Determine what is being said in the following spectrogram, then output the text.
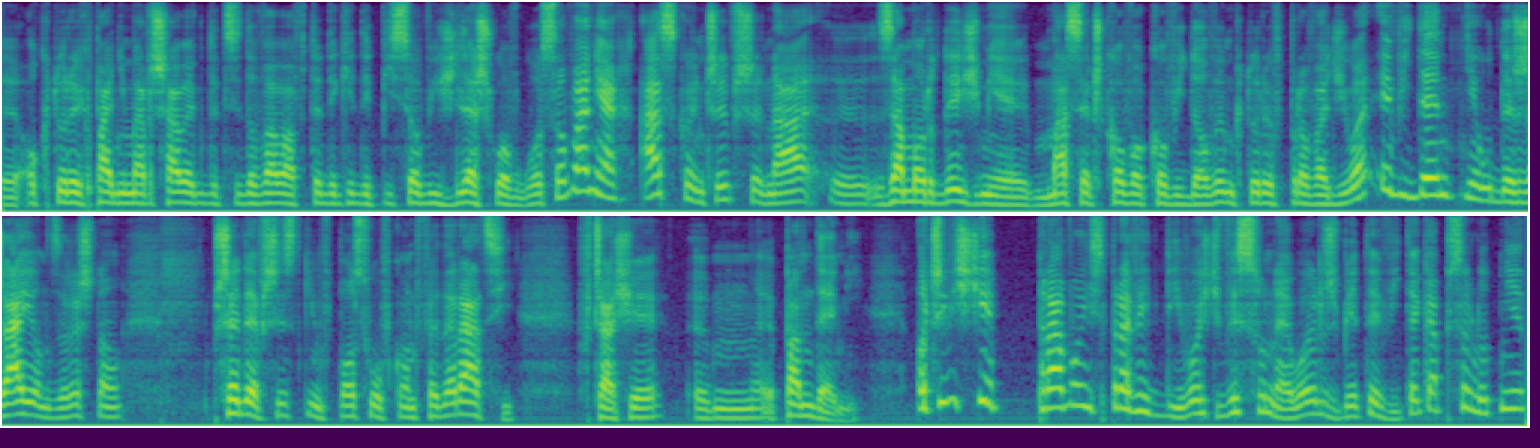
Y, o których pani marszałek decydowała wtedy, kiedy PiSowi źle szło w głosowaniach, a skończywszy na y, zamordyzmie maseczkowo-covidowym, który wprowadziła, ewidentnie uderzając zresztą przede wszystkim w posłów Konfederacji w czasie pandemii. Oczywiście Prawo i Sprawiedliwość wysunęło Elżbietę Witek absolutnie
